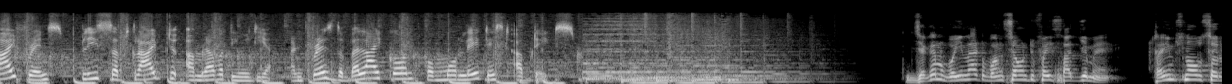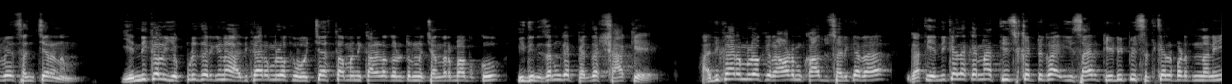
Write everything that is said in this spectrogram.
Hi friends please subscribe to Amaravati media and press the bell icon for more latest updates Jagan why not one seventy five సాధ్యమే. టైమ్స్ నౌ సర్వే సంచలనం. ఎన్నికలు ఎప్పుడు జరిగినా అధికారంలోకి వచ్చేస్తామని కలగంటున్న చంద్రబాబుకు ఇది నిజంగా పెద్ద షాకే. అధికారంలోకి రావడం కాదు సరికదా? గత ఎన్నికల కన్నా తీసుకట్టుగా ఈసారి టీడీపీ సతికెల పడుతుందని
